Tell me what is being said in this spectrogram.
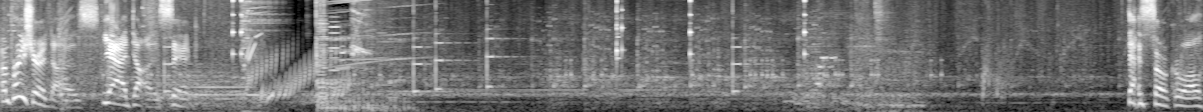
I'm pretty sure it does. Yeah, it does. Sick. That's so cool.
